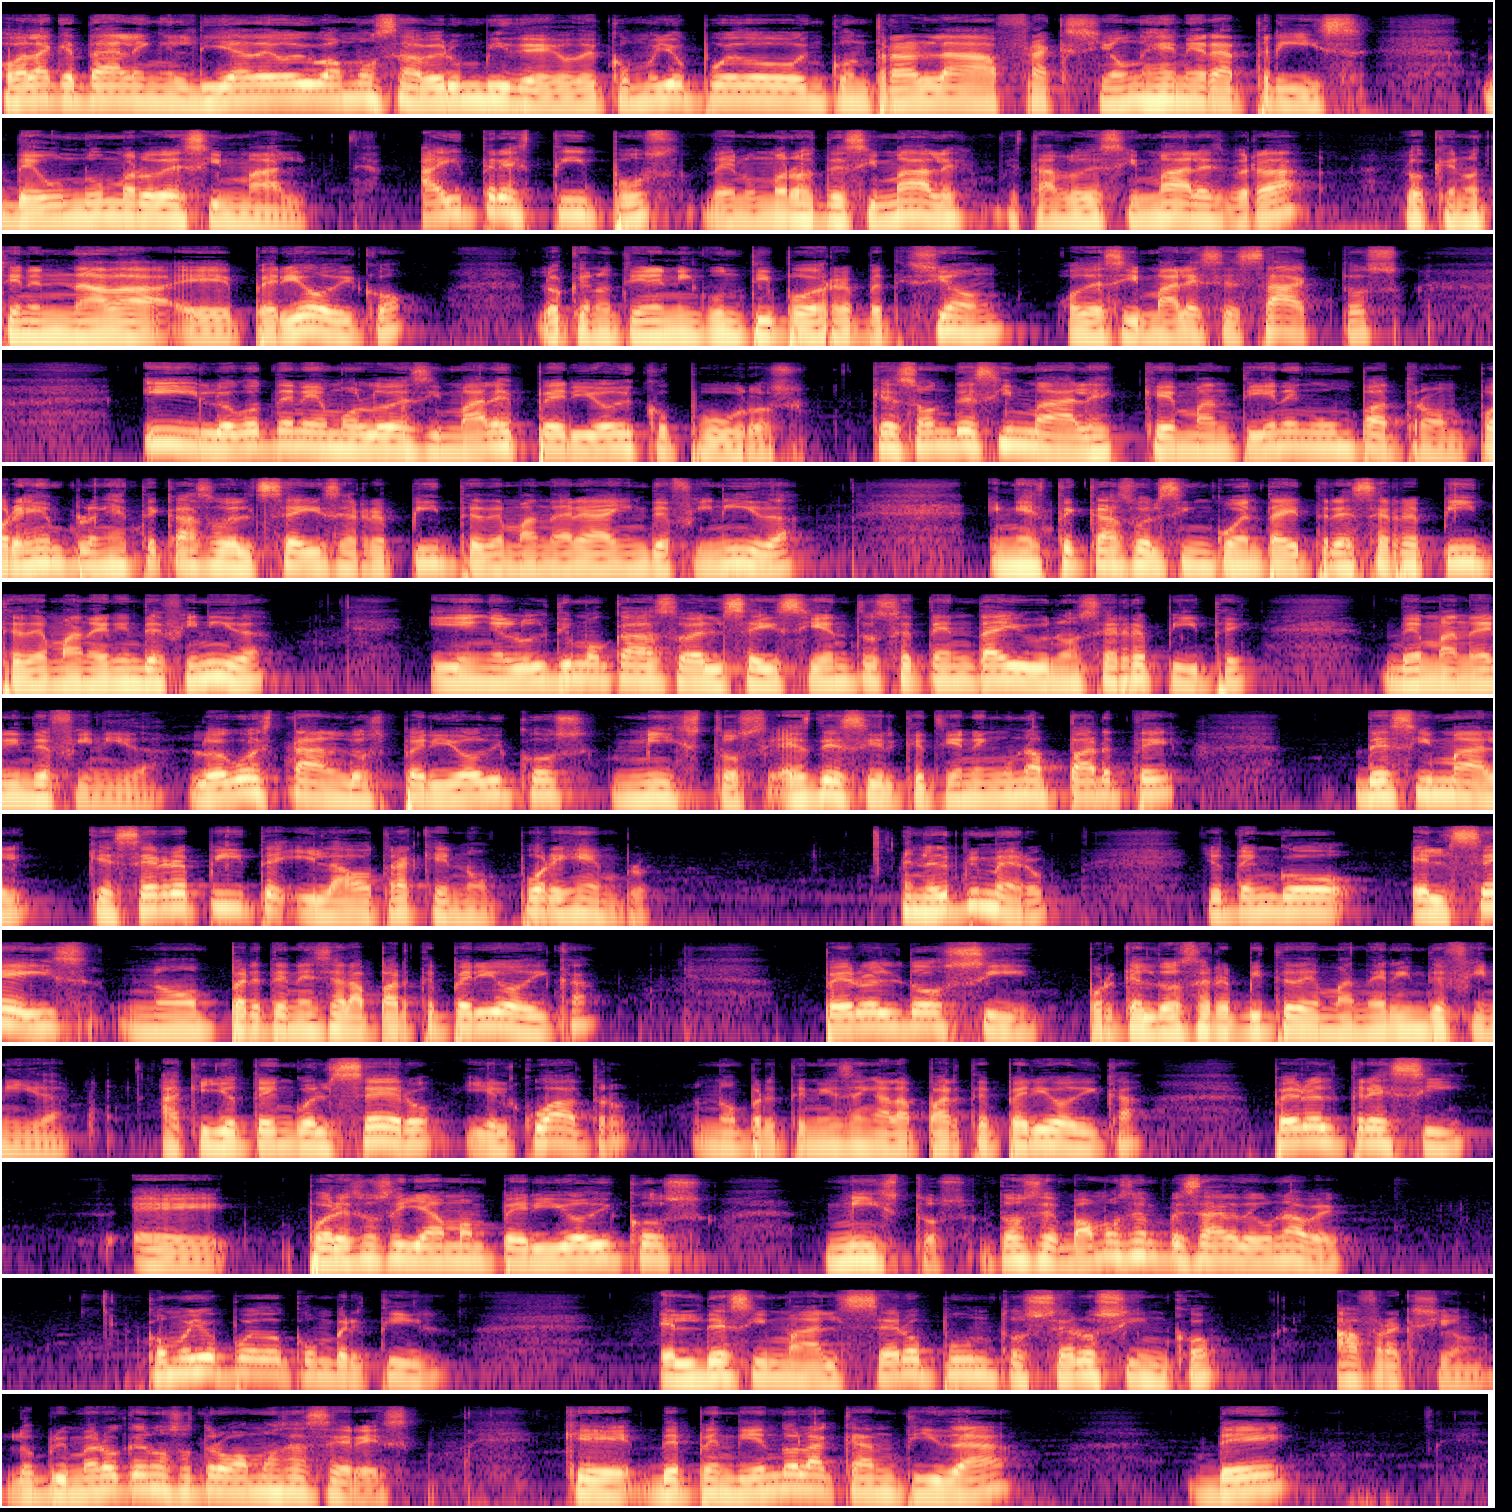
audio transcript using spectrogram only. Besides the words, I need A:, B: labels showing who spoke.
A: Hola, ¿qué tal? En el día de hoy vamos a ver un video de cómo yo puedo encontrar la fracción generatriz de un número decimal. Hay tres tipos de números decimales. Están los decimales, ¿verdad? Los que no tienen nada eh, periódico, los que no tienen ningún tipo de repetición, o decimales exactos. Y luego tenemos los decimales periódicos puros, que son decimales que mantienen un patrón. Por ejemplo, en este caso el 6 se repite de manera indefinida. En este caso el 53 se repite de manera indefinida y en el último caso el 671 se repite de manera indefinida. Luego están los periódicos mixtos, es decir, que tienen una parte decimal que se repite y la otra que no. Por ejemplo, en el primero yo tengo el 6, no pertenece a la parte periódica, pero el 2 sí, porque el 2 se repite de manera indefinida. Aquí yo tengo el 0 y el 4, no pertenecen a la parte periódica, pero el 3 sí. Eh, por eso se llaman periódicos mixtos. Entonces vamos a empezar de una vez. ¿Cómo yo puedo convertir el decimal 0.05 a fracción? Lo primero que nosotros vamos a hacer es que dependiendo la cantidad de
